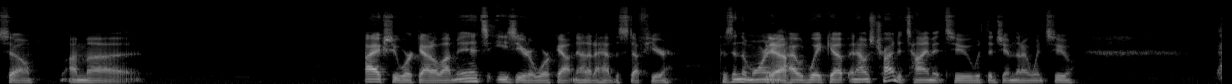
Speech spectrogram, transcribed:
So I'm, uh, I actually work out a lot. I mean, it's easier to work out now that I have the stuff here. Because in the morning, Yeah. I would wake up and I was trying to time it too with the gym that I went to.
